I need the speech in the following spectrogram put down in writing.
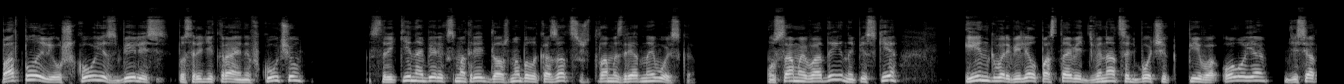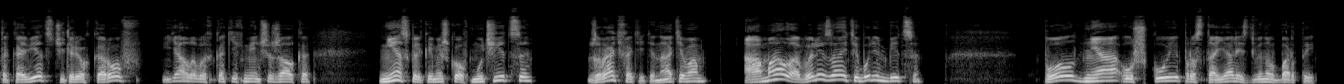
Подплыли ушкуи, сбились посреди краины в кучу, с реки на берег смотреть должно было казаться, что там изрядное войско. У самой воды, на песке, Ингвар велел поставить двенадцать бочек пива олуя, десяток овец, четырех коров, яловых, каких меньше жалко, несколько мешков мучиться. Жрать хотите, нате вам. А мало, вылезайте, будем биться. Полдня шкуи простояли, сдвинув борты.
